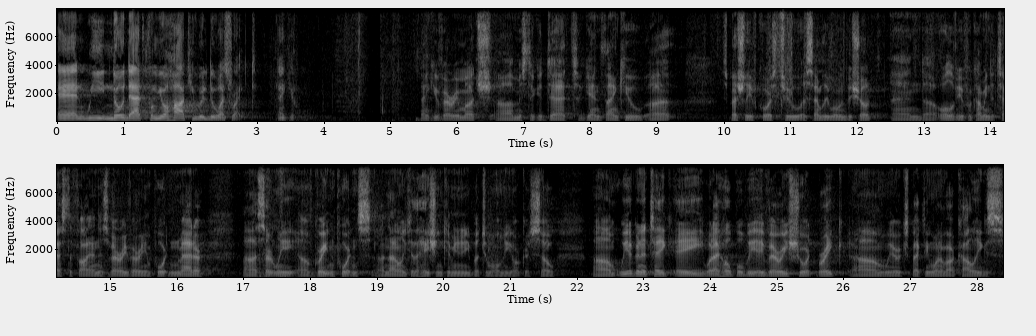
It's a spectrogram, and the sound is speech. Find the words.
and we know that from your heart you will do what's right. Thank you. Thank you very much, uh, Mr. Cadet. Again, thank you, uh, especially, of course, to Assemblywoman Bichotte and uh, all of you for coming to testify on this very, very important matter. Uh, certainly of great importance, uh, not only to the Haitian community, but to all New Yorkers. So um, we are going to take a, what I hope will be a very short break. Um, we are expecting one of our colleagues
